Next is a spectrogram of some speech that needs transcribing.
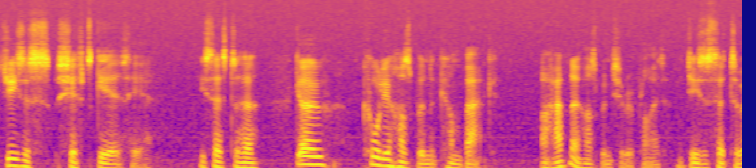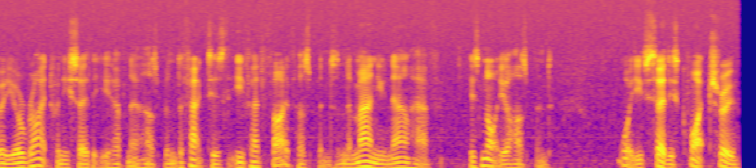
Jesus shifts gears here. He says to her, Go, call your husband and come back. I have no husband, she replied. Jesus said to her, You're right when you say that you have no husband. The fact is that you've had five husbands, and the man you now have is not your husband. What you've said is quite true.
